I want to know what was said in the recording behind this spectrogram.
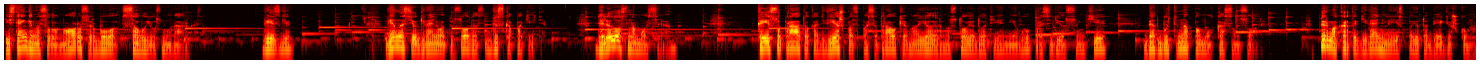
Jis tenkino savo norus ir buvo savo jausmų vergas. Visgi, vienas jo gyvenimo epizodas viską pakeitė. Delilos namuose, kai suprato, kad viešpats pasitraukė nuo jo ir nustojo duoti jam jėgų, prasidėjo sunki, bet būtina pamoka Samsonui. Pirmą kartą gyvenime jis pajuto bėgiškumą.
